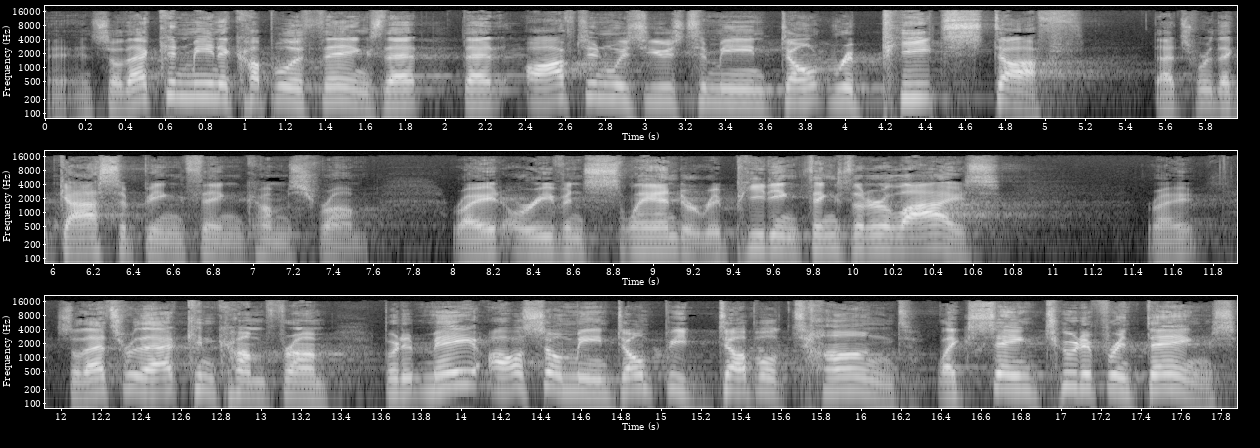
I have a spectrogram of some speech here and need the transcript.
And so that can mean a couple of things. That, that often was used to mean don't repeat stuff. That's where the gossiping thing comes from, right? Or even slander, repeating things that are lies, right? So that's where that can come from. But it may also mean don't be double tongued, like saying two different things.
